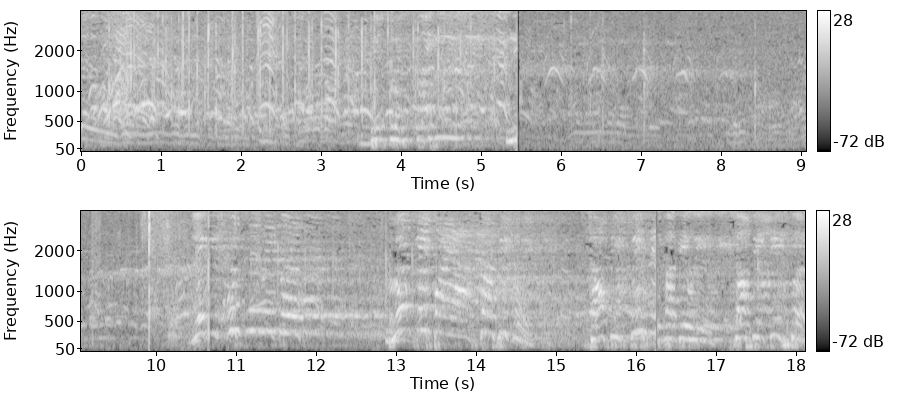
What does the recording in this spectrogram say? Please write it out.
لیکن اس نے تو روک نہیں پایا صافی کو۔ صافی پھر سے کھاتے ہوئے۔ صافی پر؟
